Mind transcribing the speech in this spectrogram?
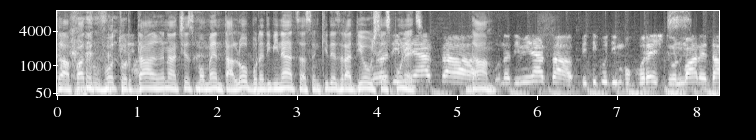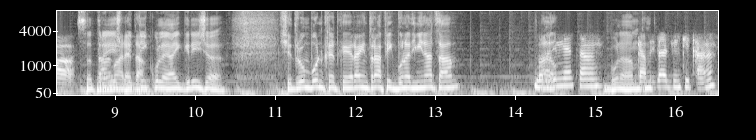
Da, patru voturi da în acest moment. Alo, bună dimineața, să închideți radio și să spuneți. dimineața! Da. Bună dimineața! Piticul din București, un mare da! Să trăiești, mare, da. piticule, ai grijă. Și drum bun, cred că era în trafic. Bună dimineața! Bună Alo. dimineața! Bună. Gabriela din Titan.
